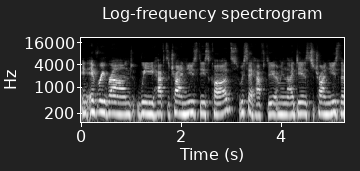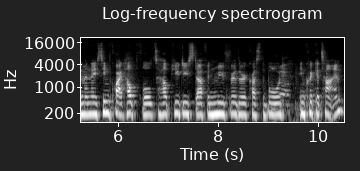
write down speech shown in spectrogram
in every round we have to try and use these cards. We say have to, I mean the idea is to try and use them and they seem quite helpful to help you do stuff and move further across the board in quicker time.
